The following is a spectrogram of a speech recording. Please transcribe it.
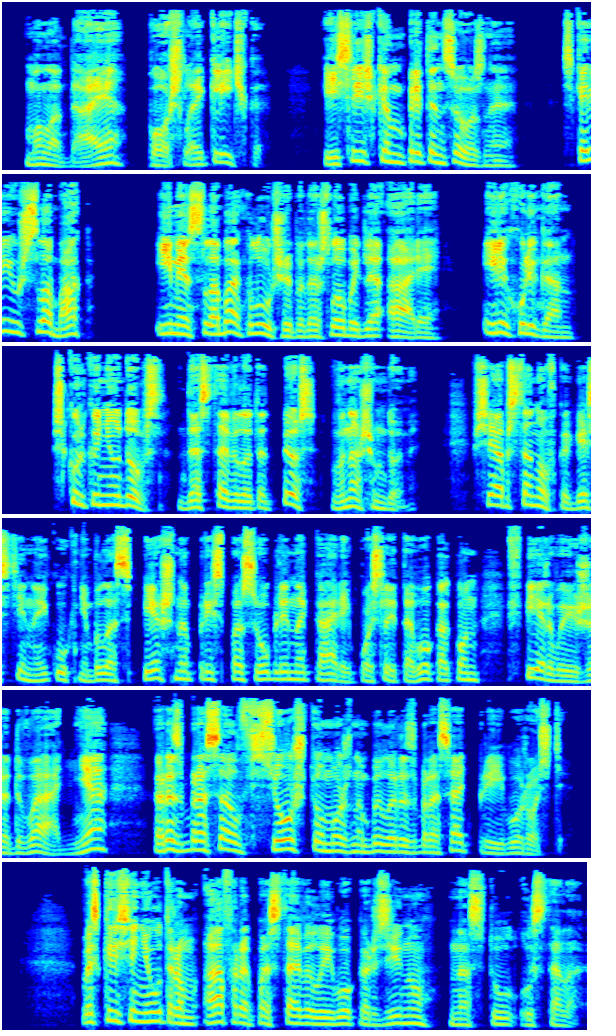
— молодая, пошлая кличка. И слишком претенциозная. Скорее уж слабак. Имя слабак лучше подошло бы для Ари. Или хулиган. Сколько неудобств доставил этот пес в нашем доме. Вся обстановка гостиной и кухни была спешно приспособлена Кари после того, как он в первые же два дня разбросал все, что можно было разбросать при его росте. В воскресенье утром Афра поставила его корзину на стул у стола.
